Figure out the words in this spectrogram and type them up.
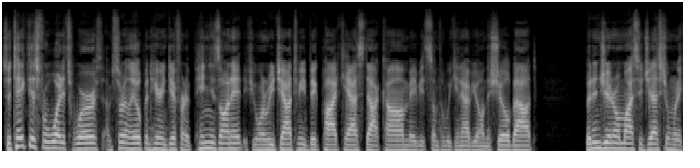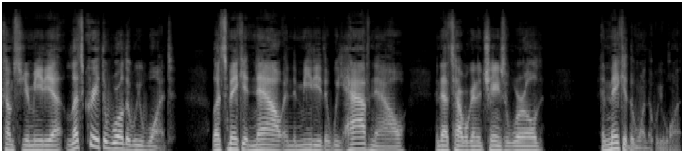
So take this for what it's worth. I'm certainly open to hearing different opinions on it. If you want to reach out to me, bigpodcast.com. Maybe it's something we can have you on the show about. But in general, my suggestion when it comes to your media, let's create the world that we want. Let's make it now in the media that we have now. And that's how we're going to change the world and make it the one that we want.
